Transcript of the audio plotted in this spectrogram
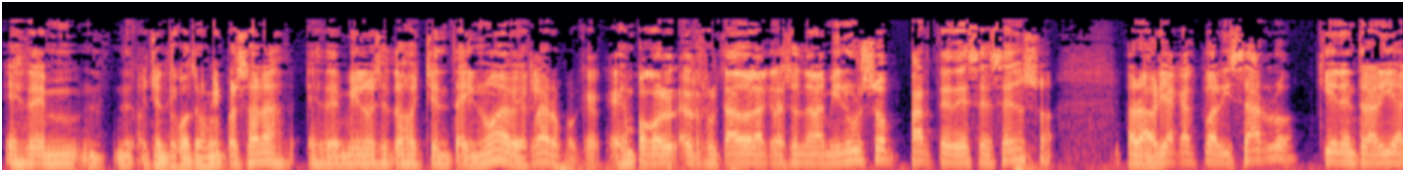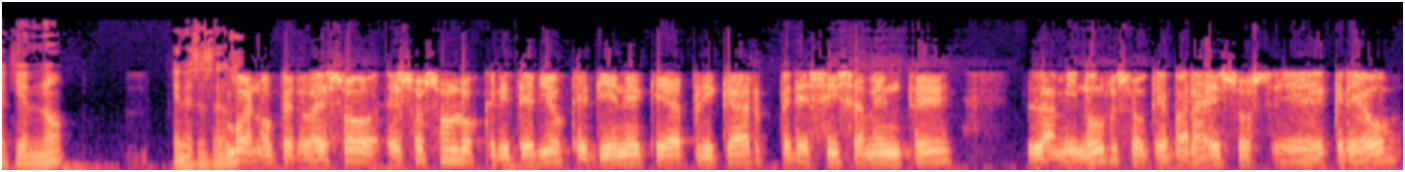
es de mm, 84.000 personas, es de 1989, claro, porque es un poco el resultado de la creación de la MINURSO, parte de ese censo. Ahora, habría que actualizarlo, quién entraría, quién no, en ese censo. Bueno, pero eso, esos son los criterios que tiene que aplicar precisamente la MINURSO, que para eso se creó,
